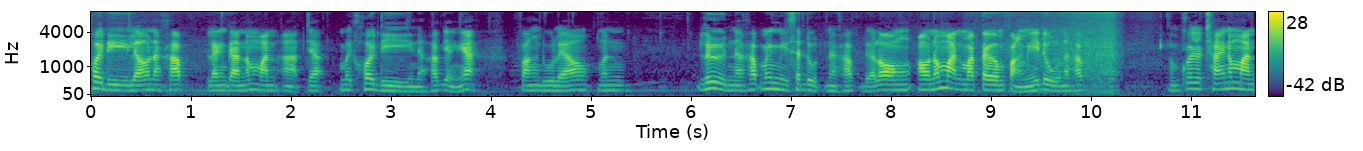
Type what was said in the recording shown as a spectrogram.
ค่อยดีแล้วนะครับ แรงดันน้ำมันอาจจะไม่ค่อยดีนะครับ อย่างเนี้ยฟังดูแล้วมันลื่นนะครับ ไม่มีสะดุดนะครับ เดี๋ยวลองเอาน้ำมันมาเติมฝั่งนี้ดูนะครับ ผมก็จะใช้น้ำมัน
